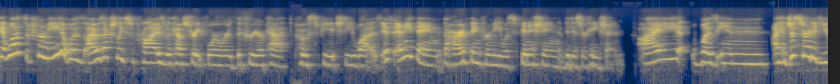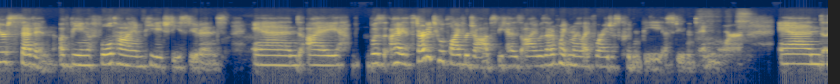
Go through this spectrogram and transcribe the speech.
It was, for me, it was, I was actually surprised with how straightforward the career path post PhD was. If anything, the hard thing for me was finishing the dissertation. I was in, I had just started year seven of being a full time PhD student. And i was i started to apply for jobs because i was at a point in my life where i just couldn't be a student anymore. And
